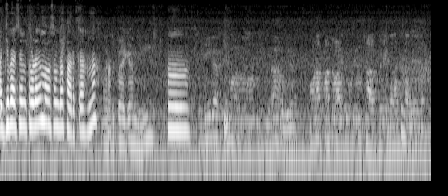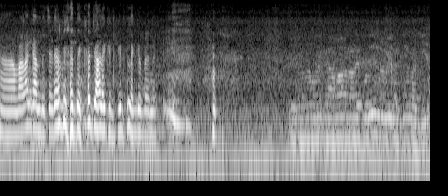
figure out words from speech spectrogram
ਅੱਜ ਵੈਸੇ ਥੋੜਾ ਜਿਹਾ ਮੌਸਮ ਦਾ ਫ਼ਰਕ ਆ, ਹਨਾ? ਅੱਜ ਪੈ ਗਿਆ ਮੀਂਹ। ਹਾਂ। ਮੀਂਹ ਕਰਕੇ ਮੌਸਮ ਠੰਡਾ ਹੋ ਗਿਆ ਹੁਣ ਆਪਾਂ ਦਵਾਈ ਦੂੜੀ ਨੂੰ ਸਾਫ਼ ਕਰੀ ਕਰਾਂਗੇ ਸਾਰੇ ਦਾ ਹਾਂ ਵਾਲਾ ਗੰਦ ਚੜਿਆ ਪਿਆ। ਦੇਖੋ ਜਾਲੇ ਕਿੱਡੇ ਕਿੱਡੇ ਲੱਗੇ ਪਏ ਨੇ। ਗਾਵਾਂ ਨਾਲੇ ਥੋੜੀ ਜਿਹੀ ਨਵੀਂ ਲੱਗਣ ਲੱਗੀ ਆ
